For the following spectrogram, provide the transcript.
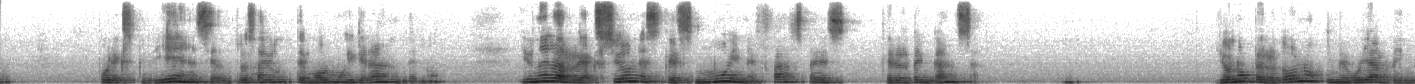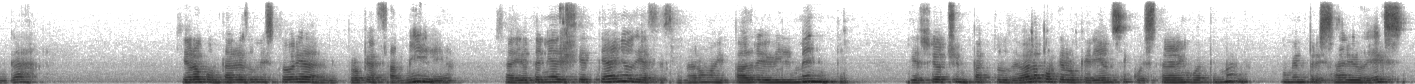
por experiencia, entonces hay un temor muy grande, ¿no? Y una de las reacciones que es muy nefasta es querer venganza. Yo no perdono y me voy a vengar. Quiero contarles una historia de mi propia familia. O sea, yo tenía 17 años y asesinaron a mi padre vilmente. 18 impactos de bala porque lo querían secuestrar en Guatemala un empresario de éxito.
